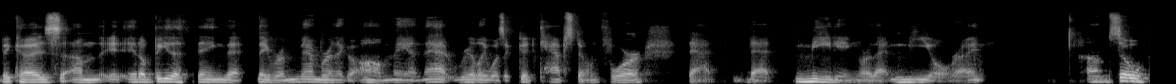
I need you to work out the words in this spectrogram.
because um, it, will be the thing that they remember and they go, "Oh man, that really was a good capstone for that that meeting or that meal," right? Um, so,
